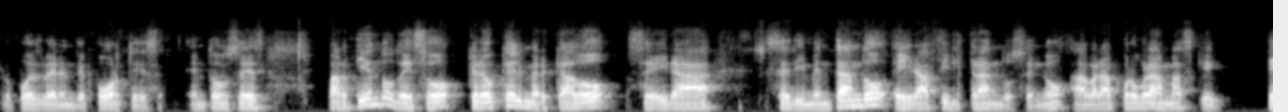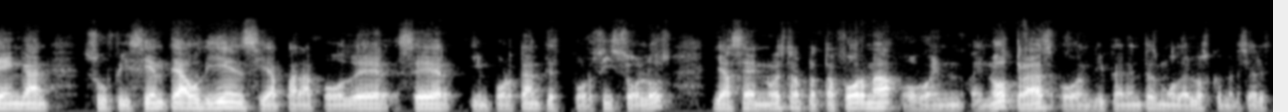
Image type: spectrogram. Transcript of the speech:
lo puedes ver en deportes. Entonces, partiendo de eso, creo que el mercado se irá sedimentando e irá filtrándose, ¿no? Habrá programas que tengan suficiente audiencia para poder ser importantes por sí solos, ya sea en nuestra plataforma o en, otras o en diferentes modelos comerciales.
